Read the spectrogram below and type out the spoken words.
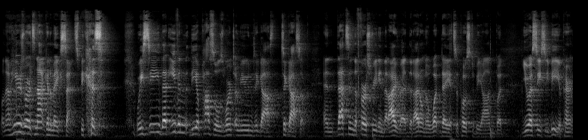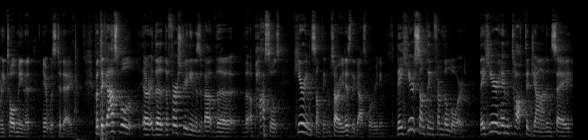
Well, now here's where it's not going to make sense because we see that even the apostles weren't immune to, gossip. And that's in the first reading that I read, that I don't know what day it's supposed to be on, but USCCB apparently told me that it was today. But the gospel, or the, the first reading is about the, the apostles hearing something. I'm sorry, it is the gospel reading. They hear something from the Lord. They hear him talk to John and say,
